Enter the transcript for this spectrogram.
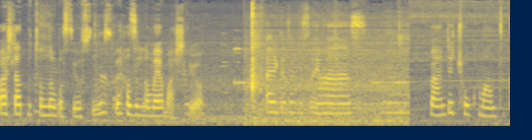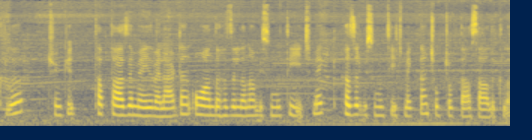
başlat butonuna basıyorsunuz ve hazırlamaya başlıyor. Arigatou gozaimasu. Bence çok mantıklı. Çünkü taptaze meyvelerden o anda hazırlanan bir smoothie içmek, hazır bir smoothie içmekten çok çok daha sağlıklı.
